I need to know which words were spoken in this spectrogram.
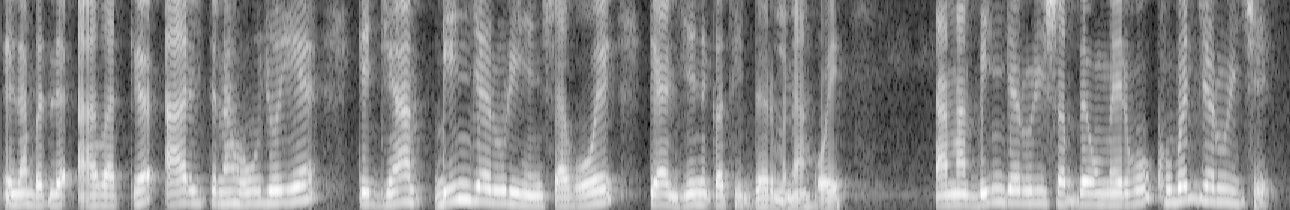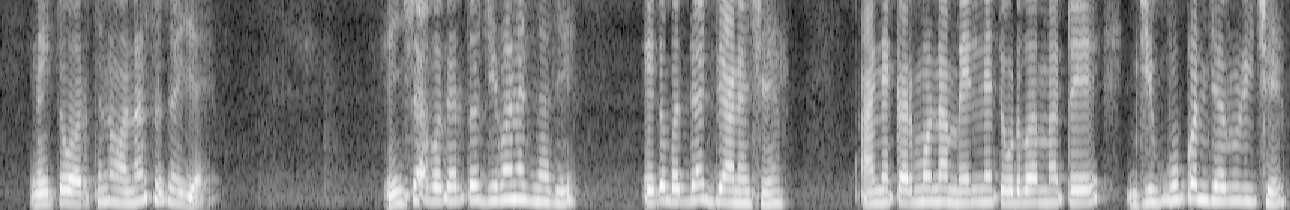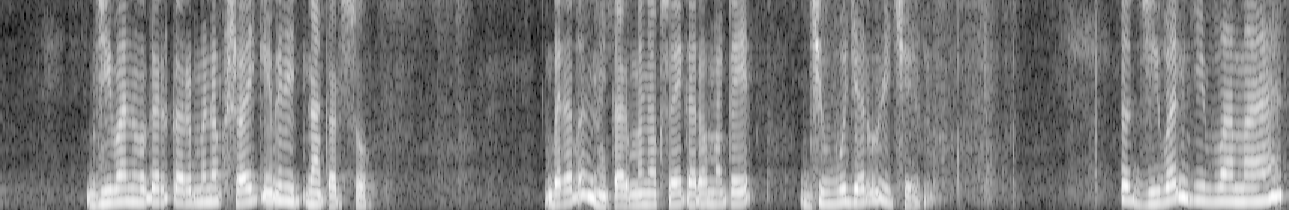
એના બદલે આ વાક્ય આ રીતના હોવું જોઈએ કે જ્યાં બિનજરૂરી હિંસા હોય, ત્યાં જીન કથિત ધર્મ ના હોય. આમાં બિનજરૂરી શબ્દ ઉમેરવો ખૂબ જ જરૂરી છે, નહીં તો અર્થનો અનર્થ થઈ જાય. હિંસા વગર તો જીવન જ નથી, એ તો બધા જ જાણે છે. અને કર્મોના મેલને તોડવા માટે જીવવું પણ જરૂરી છે. જીવન વગર કર્મનો ક્ષય કેવી રીતના કરશો? બરાબર ને? કર્મનો ક્ષય કરવા માટે જીવવું જરૂરી છે. તો જીવન જીવવામાં,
